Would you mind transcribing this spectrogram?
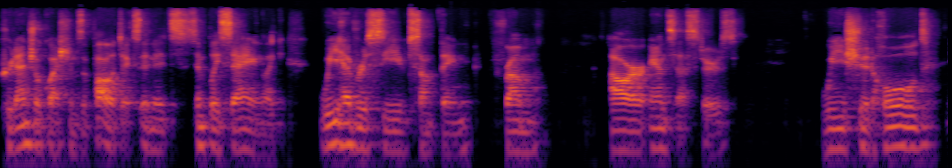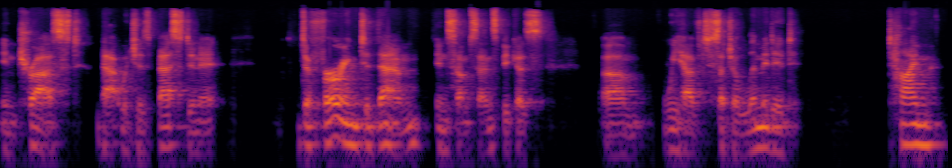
prudential questions of politics. And it's simply saying like we have received something from our ancestors. We should hold in trust that which is best in it, deferring to them in some sense, because um, we have such a limited time,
